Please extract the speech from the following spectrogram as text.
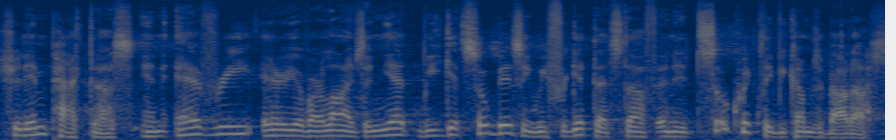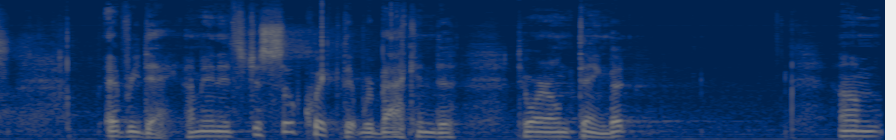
should impact us in every area of our lives. And yet we get so busy, we forget that stuff, and it so quickly becomes about us every day. I mean, it's just so quick that we're back into to our own thing. But um,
